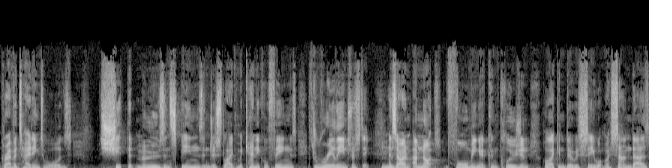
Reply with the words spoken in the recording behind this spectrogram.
gravitating towards shit that moves and spins and just like mechanical things. It's really interesting. Hmm. And so I'm, I'm not forming a conclusion. All I can do is see what my son does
